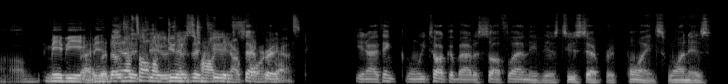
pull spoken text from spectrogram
Um, maybe right. those that's all I'm doing is talking our separate. forecast. You know, I think when we talk about a soft landing, there's two separate points. One is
